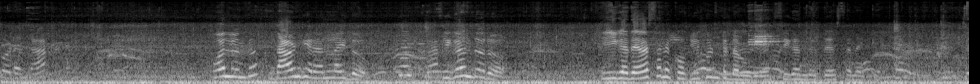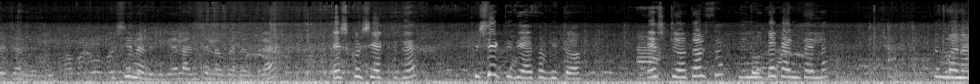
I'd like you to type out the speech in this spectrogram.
ಪುಡದ ಅಲ್ಲೊಂದು ದಾವಣಗೆರೆ ಅಲ್ಲ ಇದು. ಸಿಗಂದೂರು. ಈಗ ದೇವಸ್ಥಾನಕ್ಕೆ ಹೋಗ್ಲಿಕ್ಕೆ ಉಂಟು ನಮಗೆ, ಸಿಗಂದೂರು ದೇವಸ್ಥಾನಕ್ಕೆ. ಖುಷಿನಾ ನಿಮಗೆ? ಲಂಚಲ್ಲಿ ಹೋಗೋದಂದ್ರೆ? ಎಷ್ಟು ಖುಷಿ ಆಗ್ತಿದೆ? ಖುಷಿ ಆಗ್ತಿದೆಯಾ ಸಬಿತು ಎಷ್ಟು? ತೋರಿಸು. ನಿನ್ನ ಮುಖ ಕಾಣ್ತಾ ಇಲ್ಲ. ತುಂಬಾನಾ?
